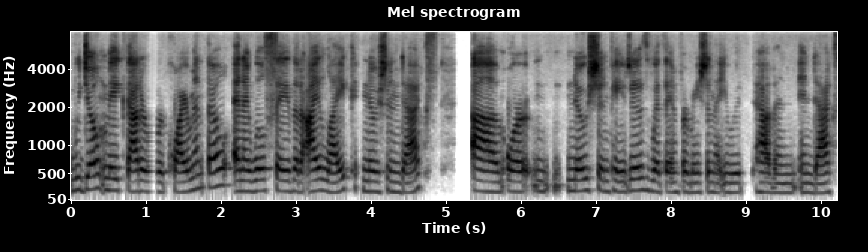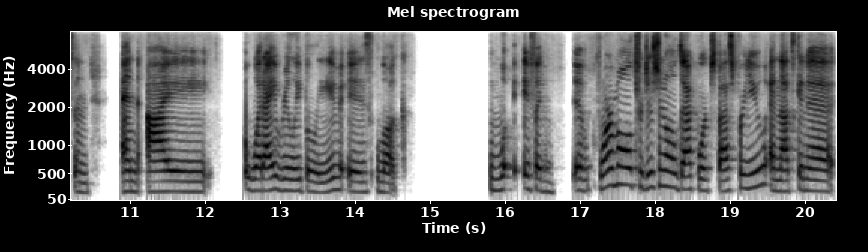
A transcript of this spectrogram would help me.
we don't make that a requirement though, and I will say that I like Notion decks. Um, or Notion pages with the information that you would have in, in decks. And and I, what I really believe is look, if a, a formal traditional deck works best for you and that's going to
